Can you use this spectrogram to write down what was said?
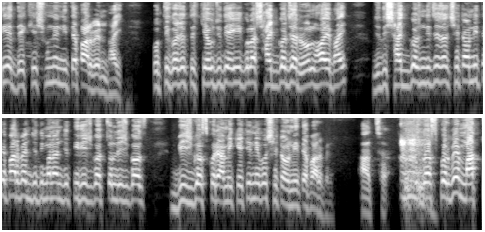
দিয়ে দেখে শুনে নিতে পারবেন ভাই। প্রতি গজে কেউ যদি এইগুলো ষাট গজের রোল হয় ভাই যদি ষাট গজ নিতে চান সেটাও নিতে পারবেন। যদি মনে হয় যে তিরিশ গজ চল্লিশ গজ বিশ গজ করে আমি কেটে নেব সেটাও নিতে পারবেন। আচ্ছা। গজ পড়বে মাত্র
